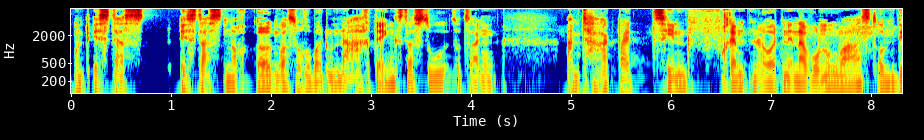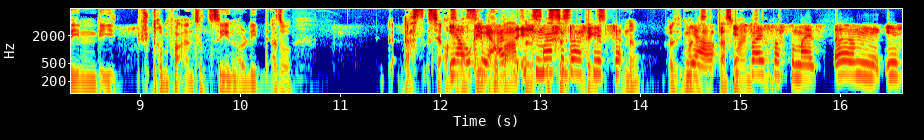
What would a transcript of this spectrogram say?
Und ist das, ist das noch irgendwas, worüber du nachdenkst, dass du sozusagen am Tag bei zehn fremden Leuten in der Wohnung warst, um denen die Strümpfe anzuziehen oder die, also das ist ja auch ja, was okay, sehr also Privates. Also ich mache das, das denkst, jetzt, ne? also ich meine, ja, das, das meine ich. Ich weiß, dann. was du meinst. Ähm, ich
